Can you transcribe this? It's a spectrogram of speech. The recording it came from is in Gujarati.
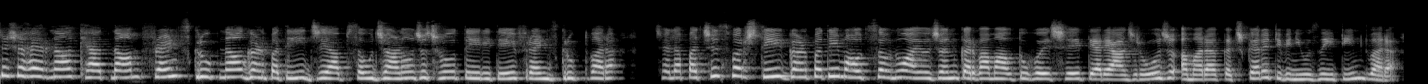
શહેરના ખ્યાતનામ ફ્રેન્ડ્સ ગ્રુપના ગણપતિ, જે આપ સૌ જાણો જ છો તે રીતે ફ્રેન્ડ્સ ગ્રુપ દ્વારા છેલ્લા પચીસ વર્ષથી ગણપતિ મહોત્સવનું આયોજન કરવામાં આવતું હોય છે. ત્યારે આજરોજ અમારા કચકેરે ટીવી ન્યૂઝની ટીમ દ્વારા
